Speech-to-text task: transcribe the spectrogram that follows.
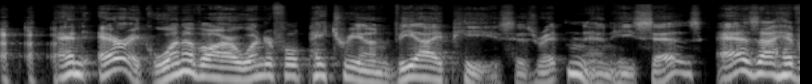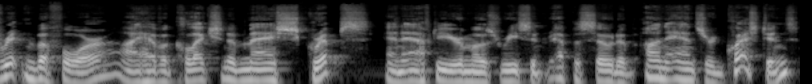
and Eric, one of our wonderful Patreon VIPs, has written, and he says, As I have written before, I have a collection of MASH scripts, and after your most recent episode of Unanswered Questions,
